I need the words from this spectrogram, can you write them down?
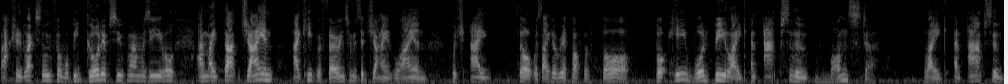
actually Lex Luthor would be good if Superman was evil, and like that giant. I keep referring to him as a giant lion, which I thought was like a rip off of Thor, but he would be like an absolute monster, like an absolute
